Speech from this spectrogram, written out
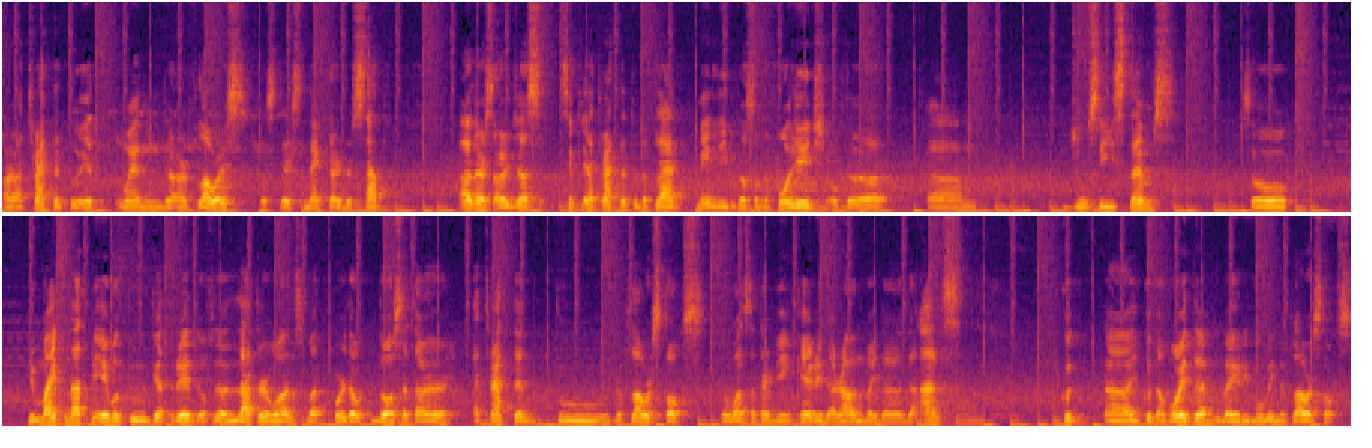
are attracted to it when there are flowers, because there's nectar, there's sap. Others are just simply attracted to the plant mainly because of the foliage of the um, juicy stems. So you might not be able to get rid of the latter ones, but for the, those that are attracted to the flower stalks, the ones that are being carried around by the, the ants, you could, uh, you could avoid them by removing the flower stalks.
